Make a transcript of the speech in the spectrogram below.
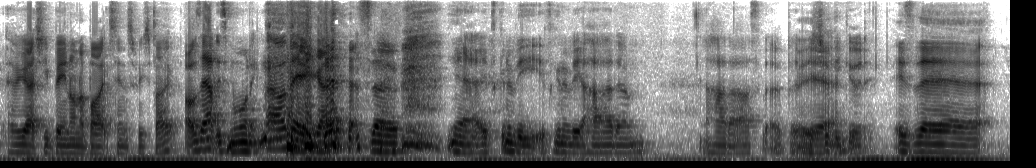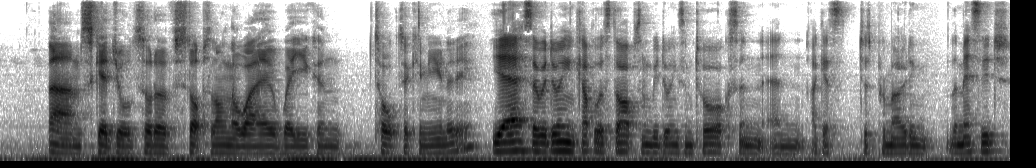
you- have you actually been on a bike since we spoke? I was out this morning. Oh, there you go. so, yeah, it's gonna be it's gonna be a hard um a hard ask though, but it should be good. Is there um, scheduled sort of stops along the way where you can talk to community? Yeah, so we're doing a couple of stops and we're doing some talks and, and I guess just promoting the message.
